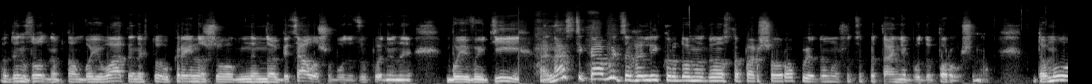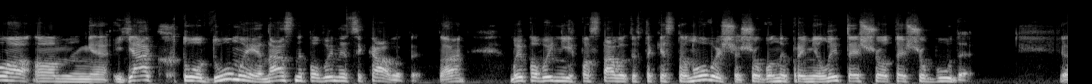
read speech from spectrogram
один з одним там воювати. Ніхто Україна ж ним не обіцяла, що будуть зупинені бойові дії. А нас цікавить взагалі кордони 91-го року. Я думаю, що це питання буде порушено. Тому ем, як хто думає, нас не повинні цікавити. Так ми повинні їх поставити в таке становище, щоб вони прийняли те, що те, що буде. Е,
